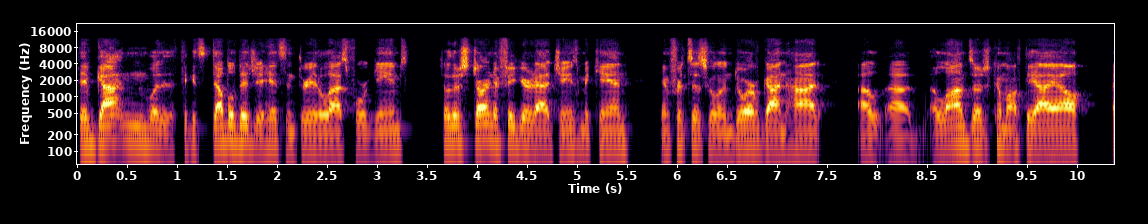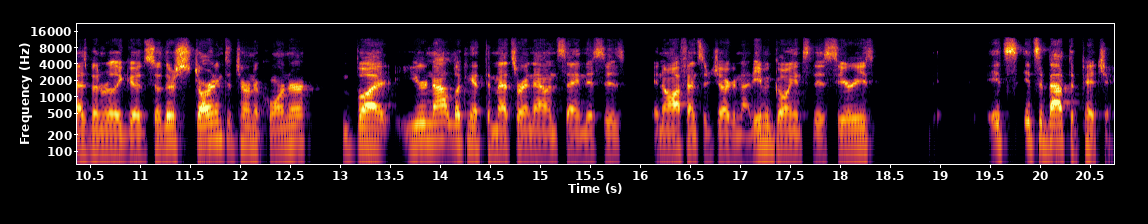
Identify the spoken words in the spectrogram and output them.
they've gotten what I think it's double digit hits in three of the last four games. So they're starting to figure it out. James McCann and Francisco Lindor have gotten hot. Uh, uh, Alonso's come off the IL, has been really good. So they're starting to turn a corner, but you're not looking at the Mets right now and saying this is an offensive juggernaut. Even going into this series, it's it's about the pitching.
